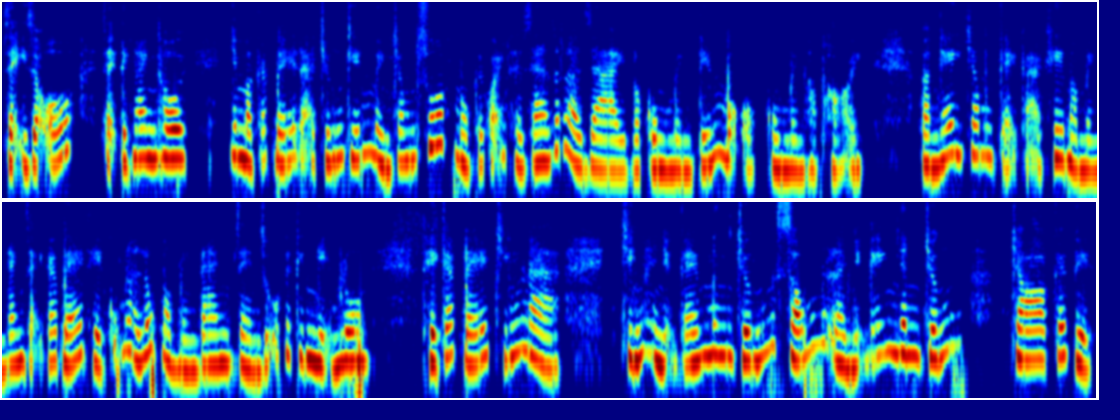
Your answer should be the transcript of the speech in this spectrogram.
dạy dỗ, dạy tiếng anh thôi. Nhưng mà các bé đã chứng kiến mình trong suốt một cái khoảng thời gian rất là dài và cùng mình tiến bộ, cùng mình học hỏi. Và ngay trong kể cả khi mà mình đang dạy các bé thì cũng là lúc mà mình đang rèn rũa cái kinh nghiệm luôn. Thì các bé chính là chính là những cái minh chứng, sống là những cái nhân chứng cho cái việc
